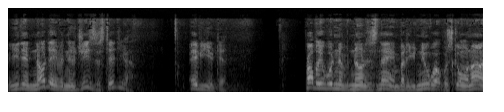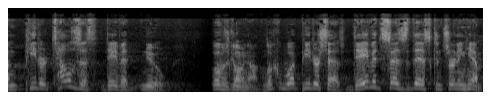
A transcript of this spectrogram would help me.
You didn't know David knew Jesus, did you? Maybe you did. Probably wouldn't have known his name, but he knew what was going on. Peter tells us David knew what was going on. Look at what Peter says. David says this concerning him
